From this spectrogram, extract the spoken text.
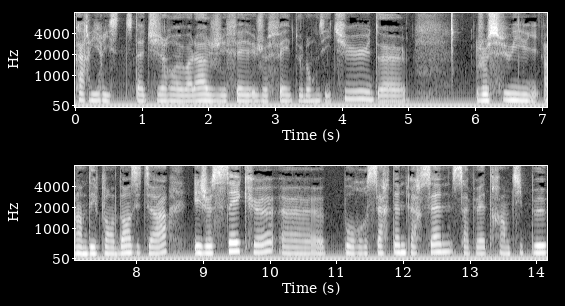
carriériste, c'est-à-dire euh, voilà, j'ai fait, je fais de longues études, je suis indépendante, etc. Et je sais que pour certaines personnes, ça peut être un petit peu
